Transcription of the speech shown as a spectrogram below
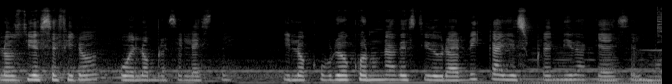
los diez sefirot o el hombre celeste, y lo cubrió con una vestidura rica y espléndida que es el mundo.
